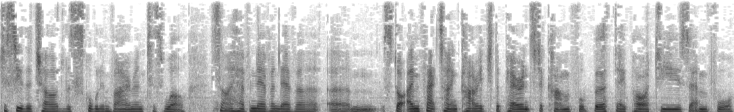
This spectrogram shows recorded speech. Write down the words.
to see the child in the school environment as well. So I have never, never um, stopped. In fact, I encourage the parents to come for birthday parties and for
